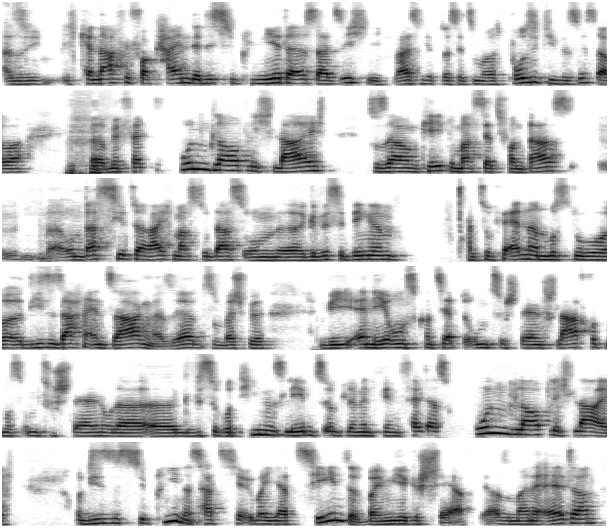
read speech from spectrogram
also ich, ich kenne nach wie vor keinen, der disziplinierter ist als ich. Ich weiß nicht, ob das jetzt mal was Positives ist, aber äh, mir fällt es unglaublich leicht, zu sagen, okay, du machst jetzt von das, äh, um das Ziel zu erreichen, machst du das, um äh, gewisse Dinge zu verändern, musst du diese Sachen entsagen. Also ja, zum Beispiel wie Ernährungskonzepte umzustellen, Schlafrhythmus umzustellen oder äh, gewisse Routinen ins Leben zu implementieren, fällt das unglaublich leicht. Und diese Disziplin, das hat sich ja über Jahrzehnte bei mir geschärft. Ja, also meine Eltern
